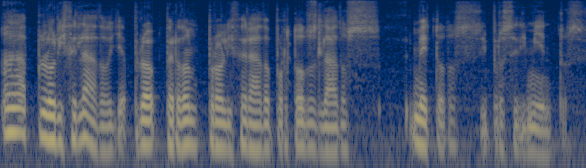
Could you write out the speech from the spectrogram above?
ha proliferado, perdón, proliferado por todos lados métodos y procedimientos.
